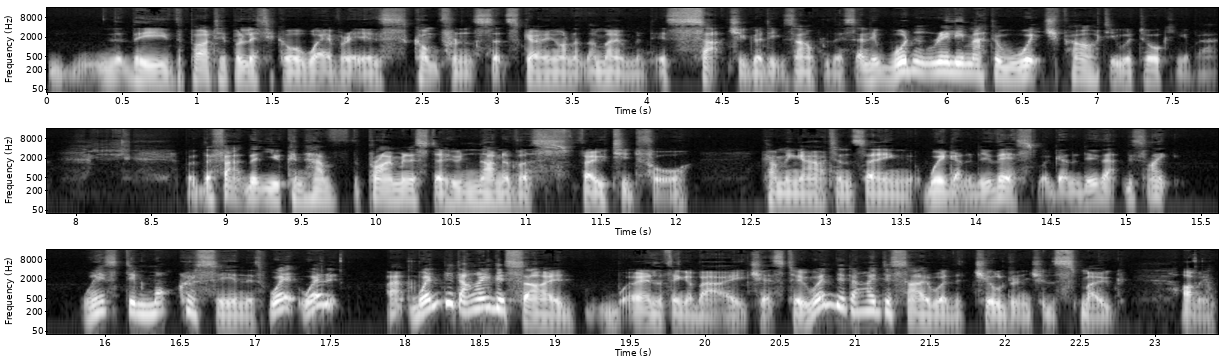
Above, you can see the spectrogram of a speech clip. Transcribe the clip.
the the party political whatever it is conference that's going on at the moment is such a good example of this. And it wouldn't really matter which party we're talking about, but the fact that you can have the prime minister who none of us voted for coming out and saying we're going to do this, we're going to do that. It's like, where's democracy in this? Where, where, uh, when did I decide anything about HS2? When did I decide whether children should smoke? I mean,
